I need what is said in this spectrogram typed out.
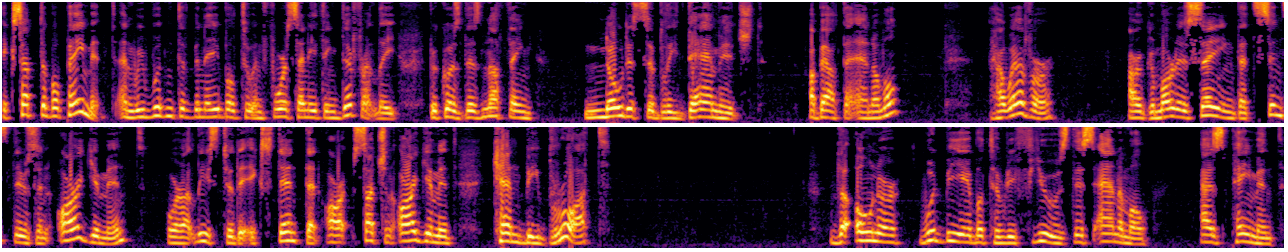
acceptable payment, and we wouldn't have been able to enforce anything differently because there's nothing noticeably damaged about the animal. However, our Gemara is saying that since there's an argument or at least to the extent that ar- such an argument can be brought, the owner would be able to refuse this animal as payment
